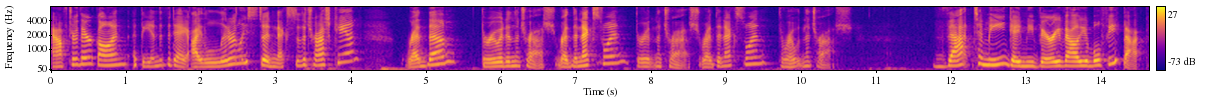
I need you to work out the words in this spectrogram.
after they're gone, at the end of the day, I literally stood next to the trash can, read them, threw it in the trash. Read the next one, threw it in the trash. Read the next one, throw it in the trash. That to me gave me very valuable feedback.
